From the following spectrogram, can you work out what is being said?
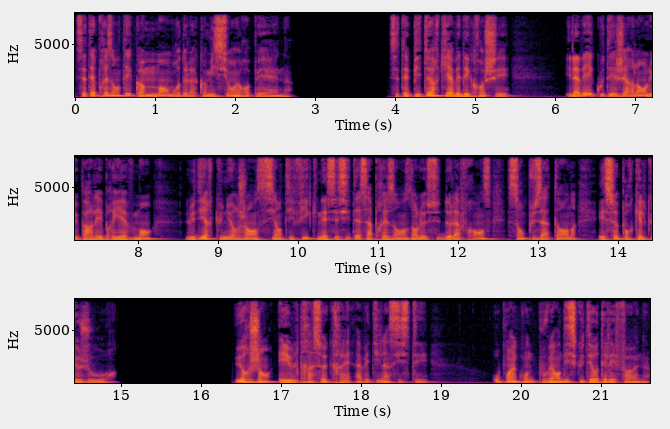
s'était présenté comme membre de la Commission européenne. C'était Peter qui avait décroché. Il avait écouté Gerland lui parler brièvement, lui dire qu'une urgence scientifique nécessitait sa présence dans le sud de la France sans plus attendre, et ce pour quelques jours. Urgent et ultra secret avait-il insisté, au point qu'on ne pouvait en discuter au téléphone.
